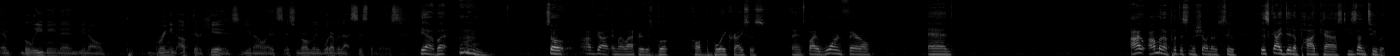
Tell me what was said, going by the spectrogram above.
and believing and you know bringing up their kids. You know, it's it's normally whatever that system is. Yeah, but so I've got in my lap here this book called The Boy Crisis, and it's by Warren Farrell. And I, I'm to put this in the show notes too. This guy did a podcast. He's done two, but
